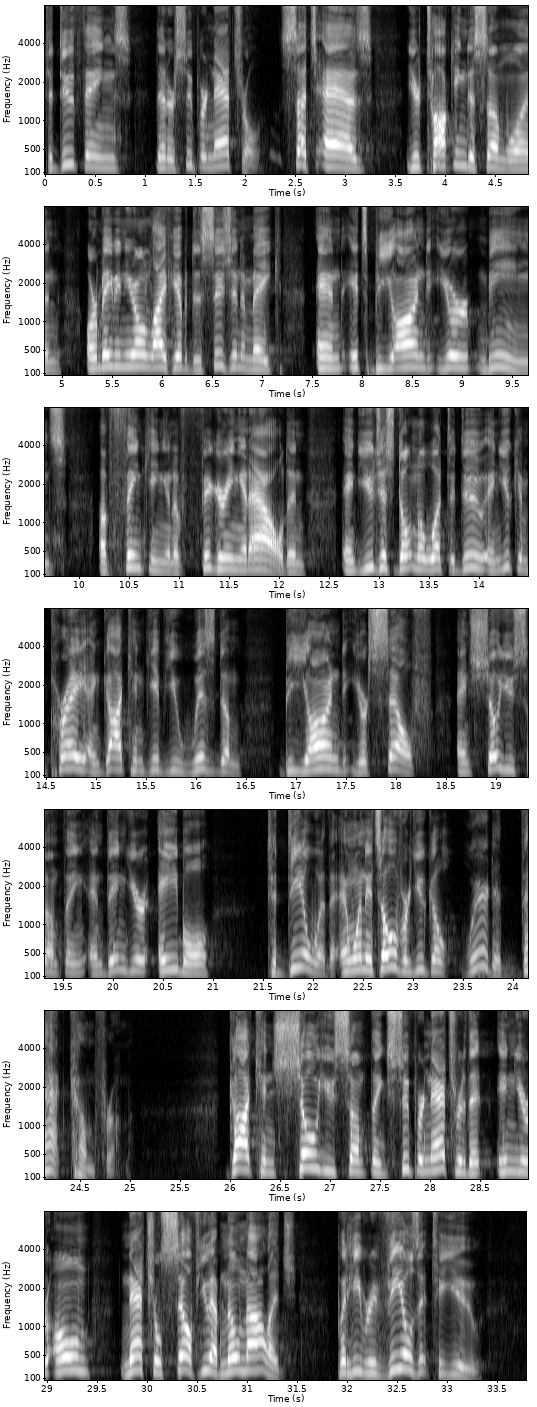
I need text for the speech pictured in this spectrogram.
to do things that are supernatural, such as you're talking to someone, or maybe in your own life you have a decision to make and it's beyond your means of thinking and of figuring it out and and you just don't know what to do and you can pray and God can give you wisdom beyond yourself and show you something and then you're able to deal with it and when it's over you go where did that come from God can show you something supernatural that in your own natural self you have no knowledge but he reveals it to you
